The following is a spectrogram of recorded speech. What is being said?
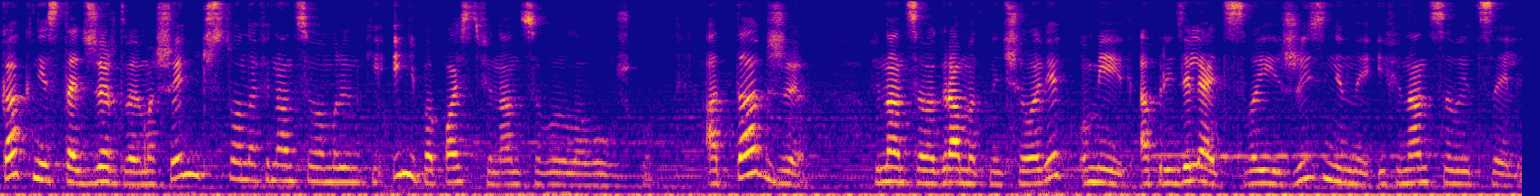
Как не стать жертвой мошенничества на финансовом рынке и не попасть в финансовую ловушку. А также финансово грамотный человек умеет определять свои жизненные и финансовые цели,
